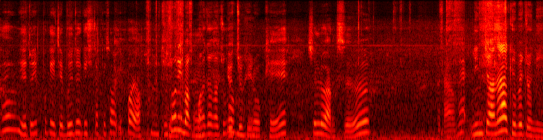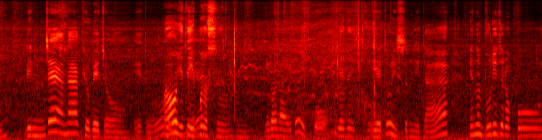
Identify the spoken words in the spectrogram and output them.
아, 얘도 이쁘게 이제 물들기 시작해서 이뻐요. 두 소리 막 응. 맞아가지고 이쪽 이렇게 실루앙스. 그 다음에 하나 교배종이 린제 하나 교배종. 얘도. 아 얘도 이렇게. 예뻐졌어요 음, 이런 아이도 있고 얘도 있고 얘도 있습니다. 얘는 물이 들었고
